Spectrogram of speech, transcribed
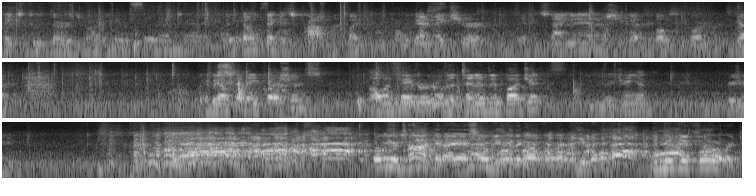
Takes two-thirds, Marty. Can see what you're. I don't think it's a problem, but we've got to make sure if it's not unanimous, you've got the votes accordingly. Yep. Anybody else have any questions? All in favor of the tentative budget? Raise your hand. Raise your hand. Well, we were talking, I assume he's gonna go for it. He moved it forward.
